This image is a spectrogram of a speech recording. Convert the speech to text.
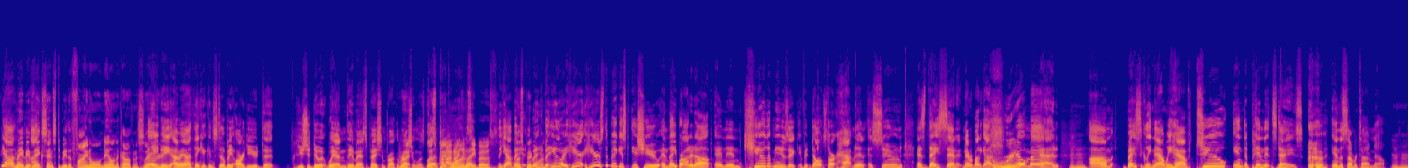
Yeah, maybe it makes sense to be the final nail in the coffin of slavery. Maybe. I mean, I think it can still be argued that you should do it when the Emancipation Proclamation Right. was Let's pick I, I can one. see both. Yeah, but Let's pick but, one. but either way, here here's the biggest issue, and they brought it up, and then cue the music if it don't start happening as soon as they said it, and everybody got real mad. Mm-hmm. Um, basically, now we have two Independence Days in the summertime. Now Mm-hmm.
